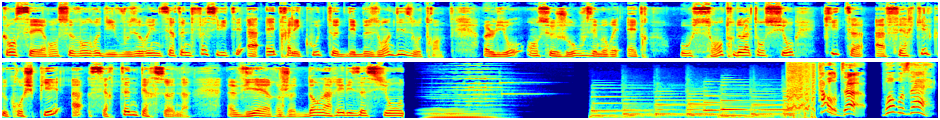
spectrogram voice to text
Cancer, en ce vendredi, vous aurez une certaine facilité à être à l'écoute des besoins des autres. Lion, en ce jour, vous aimerez être au centre de l'attention, quitte à faire quelques croche-pieds à certaines personnes. Vierge, dans la réalisation Hold up. What was that?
